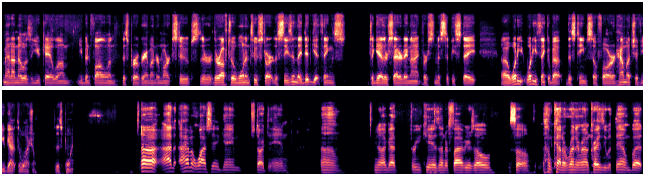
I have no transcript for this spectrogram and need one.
Matt, I know as a UK alum, you've been following this program under Mark Stoops. They're they're off to a one and two start this season. They did get things together Saturday night versus Mississippi State. Uh, what do you what do you think about this team so far, and how much have you got to watch them to this point? Uh, I, I haven't watched any game start to end. Um, you know, I got three kids under five years old, so I'm kind of running around crazy with them. But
